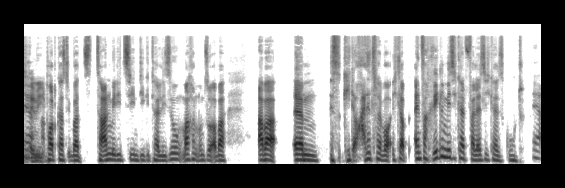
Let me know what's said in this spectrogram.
einen Podcast über Zahnmedizin, Digitalisierung machen und so. Aber, aber ähm, es geht auch alle zwei Wochen. Ich glaube, einfach Regelmäßigkeit, Verlässlichkeit ist gut. Ja.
